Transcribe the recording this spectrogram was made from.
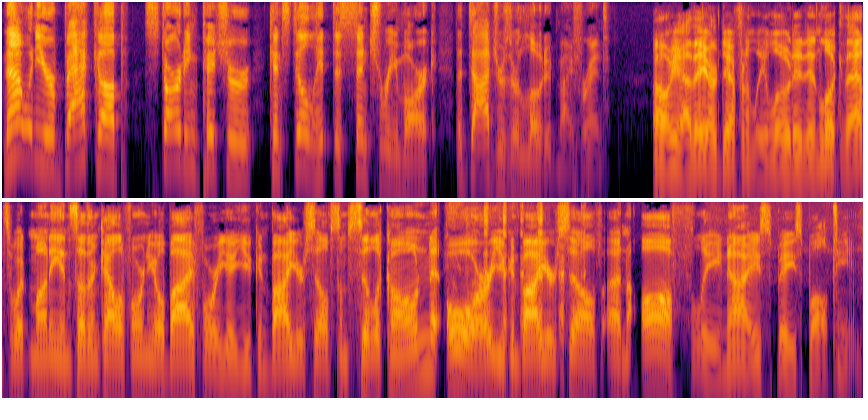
Now, when your backup starting pitcher can still hit the century mark, the Dodgers are loaded, my friend. Oh yeah, they are definitely loaded. And look, that's what money in Southern California will buy for you. You can buy yourself some silicone, or you can buy yourself an awfully nice baseball team.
